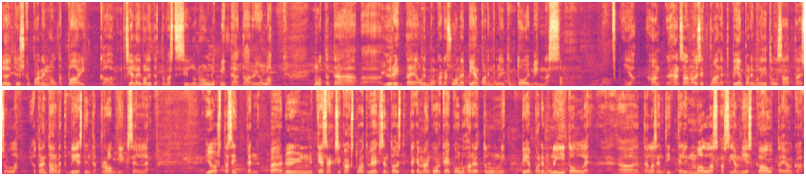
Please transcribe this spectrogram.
löytyisikö Panimolta paikkaa. Siellä ei valitettavasti silloin ollut mitään tarjolla, mutta tämä yrittäjä oli mukana Suomen Pienpanimoliiton toiminnassa. Ja hän, hän sanoi sitten vaan, että Pienpanimoliitolla saattaisi olla jotain tarvetta viestintäprogikselle josta sitten päädyin kesäksi 2019 tekemään korkeakouluharjoittelun Pienpanimo Liitolle tällaisen tittelin mallasasiamies kautta, jonka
